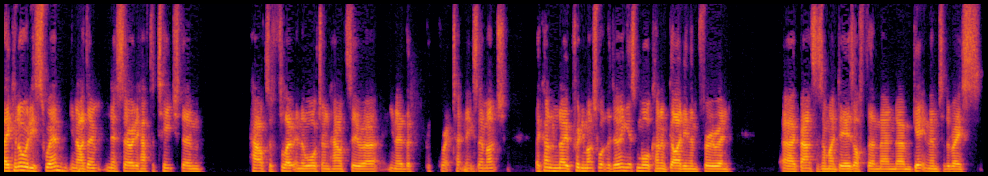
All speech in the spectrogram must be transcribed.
they can already swim. You know I don't necessarily have to teach them how to float in the water and how to uh, you know the correct technique so much. They kind of know pretty much what they're doing. It's more kind of guiding them through and uh, bouncing some ideas off them and um, getting them to the race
